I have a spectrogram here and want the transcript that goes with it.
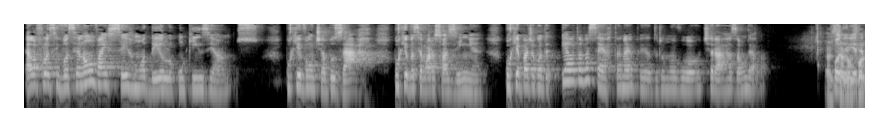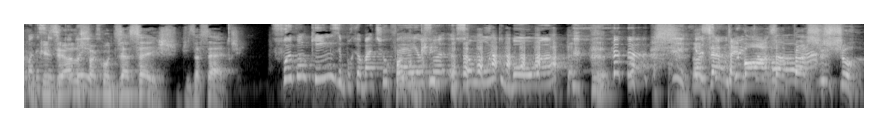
Ela falou assim: você não vai ser modelo com 15 anos. Porque vão te abusar, porque você mora sozinha, porque pode acontecer. E ela estava certa, né, Pedro? Não vou tirar a razão dela. Você não foi com 15 anos, foi com 16, 17? Fui com 15, porque eu bati o pé e eu sou, eu sou muito boa. você é teimosa pra chuchu.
